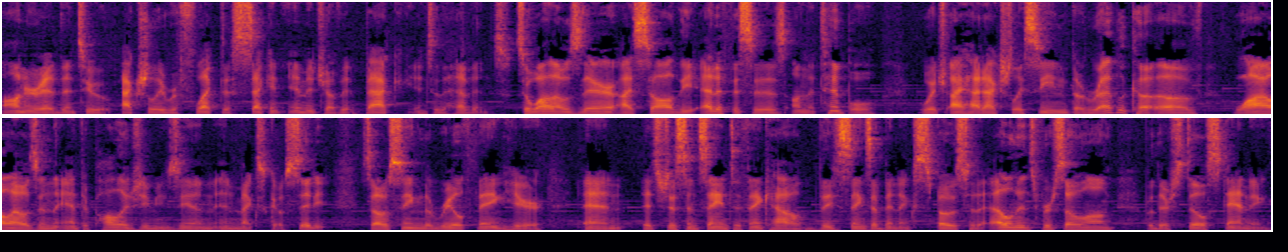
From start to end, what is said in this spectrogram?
honor it than to actually reflect a second image of it back into the heavens. So while I was there, I saw the edifices on the temple, which I had actually seen the replica of while I was in the Anthropology Museum in Mexico City. So I was seeing the real thing here. And it's just insane to think how these things have been exposed to the elements for so long, but they're still standing.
